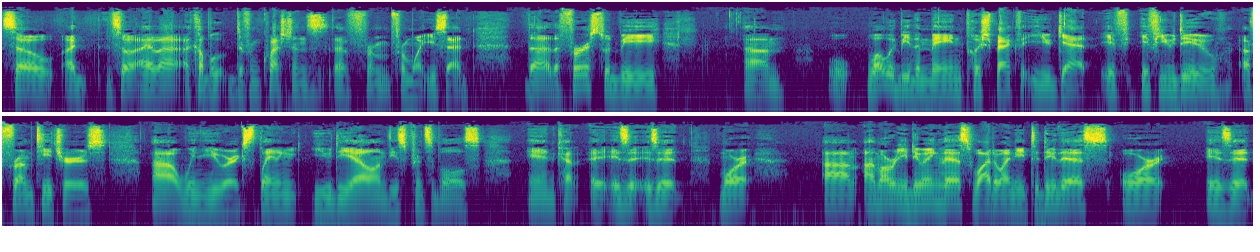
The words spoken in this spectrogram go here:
So, I so I have a, a couple different questions uh, from from what you said. the The first would be, um, what would be the main pushback that you get if if you do uh, from teachers uh, when you are explaining UDL and these principles? And kind of, is it is it more um, I'm already doing this. Why do I need to do this? Or is it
